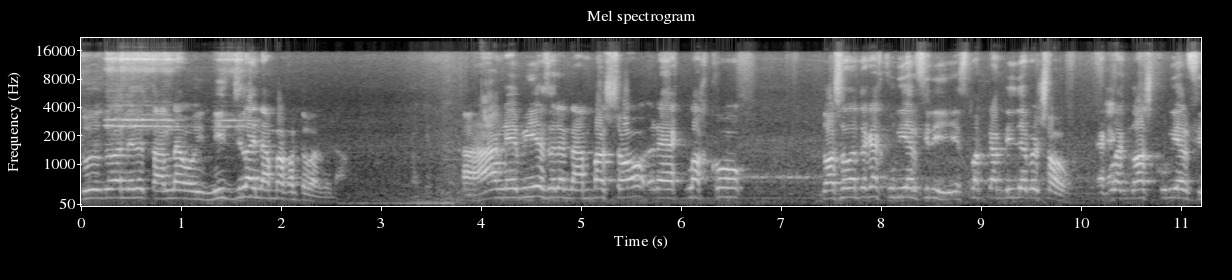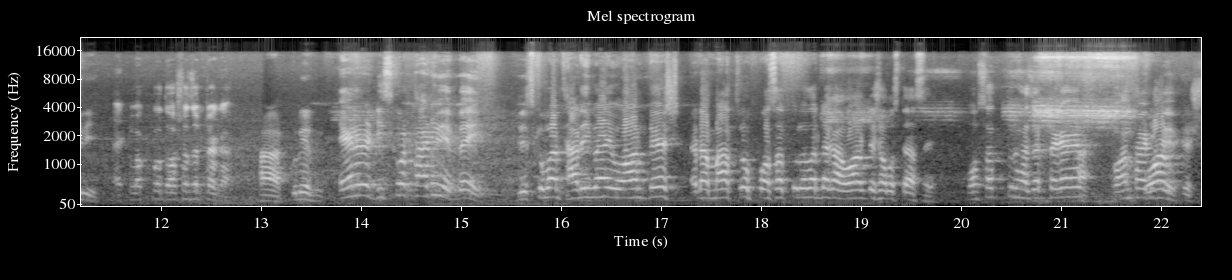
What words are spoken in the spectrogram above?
দূরে দূরে নেবে তার না ওই নিজ জেলায় নাম্বার করতে পারবে না। হাং এবিএস এটা নাম্বার সহ এটা এক লক্ষ দশ হাজার টাকা কুরিয়ার ফ্রি স্মার্ট কার্ড দিয়ে যাবে সহ এক লাখ দশ কুরিয়ার ফ্রি। এক লক্ষ দশ হাজার টাকা। হ্যাঁ কুরিয়ার ফ্রি। এখানে ডিসকোর থার্টি ওয়েব ভাই। Discover thirty by one test এটা মাত্র পঁচাত্তর হাজার টাকা ওয়ান টেস্ট অবস্থায় আছে। পঁচাত্তর হাজার টাকায় one thirty one test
